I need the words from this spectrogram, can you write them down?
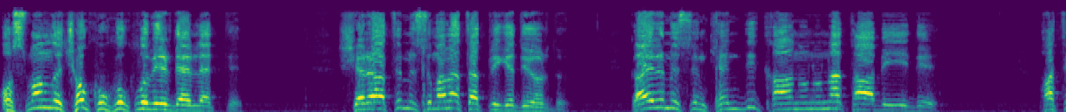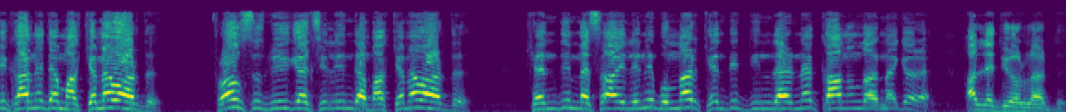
Osmanlı çok hukuklu bir devletti. Şeriatı Müslümana tatbik ediyordu. Gayrimüslim kendi kanununa tabiydi. Patrikhanede mahkeme vardı. Fransız Büyükelçiliğinde mahkeme vardı. Kendi mesailini bunlar kendi dinlerine, kanunlarına göre hallediyorlardı.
